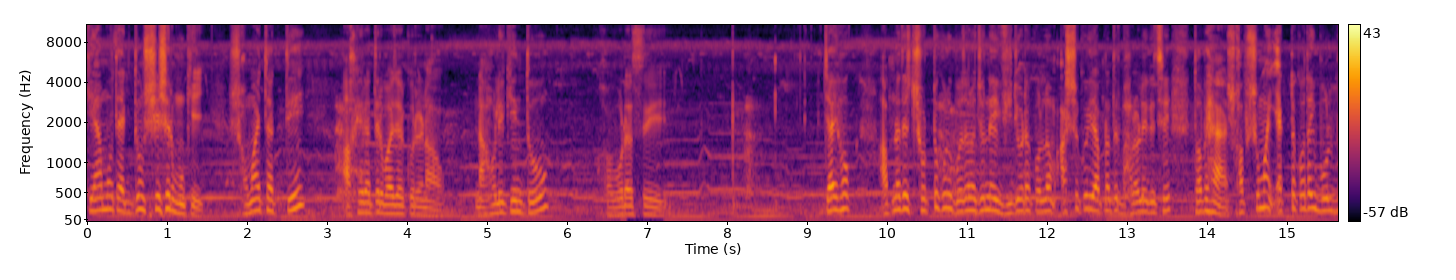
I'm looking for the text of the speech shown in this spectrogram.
কেয়ামত একদম শেষের মুখেই। সময় থাকতে আখেরাতের বাজার করে নাও, না হলে কিন্তু খবর আছে। যাই হোক, আপনাদের ছোট্ট করে বোঝানোর জন্য এই ভিডিওটা করলাম। আশা করি আপনাদের ভালো লেগেছে। তবে হ্যাঁ সবসময় একটা কথাই বলব,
